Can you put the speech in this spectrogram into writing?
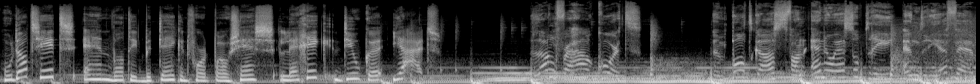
Hoe dat zit en wat dit betekent voor het proces, leg ik Dielke je uit. Verhaal kort. Een podcast van NOS op 3 en 3FM.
